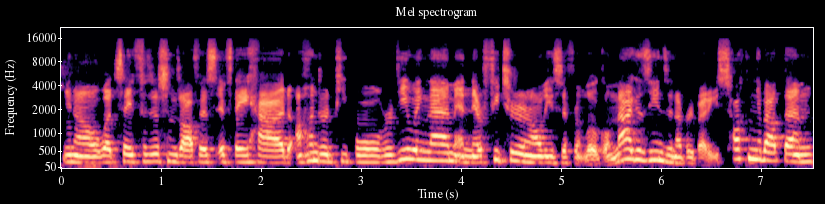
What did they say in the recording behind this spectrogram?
you know, let's say physician's office, if they had 100 people reviewing them and they're featured in all these different local magazines and everybody's talking about them,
